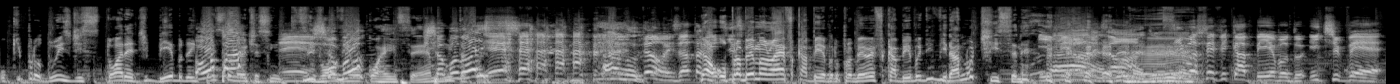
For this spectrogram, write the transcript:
o que produz de história de bêbado é Opa! impressionante, assim. É. Desenvolve Chamou? uma ocorrência. É Chamou muita nós? coisa. É. Alô. Então, exatamente. Não, o isso. problema não é ficar bêbado, o problema é ficar bêbado e virar notícia, né? E virar- é é se você ficar bêbado e tiver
